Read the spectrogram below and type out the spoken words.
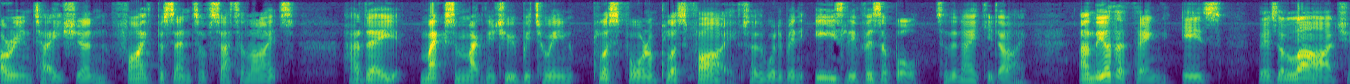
orientation 5% of satellites had a maximum magnitude between plus 4 and plus 5 so they would have been easily visible to the naked eye. And the other thing is there's a large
